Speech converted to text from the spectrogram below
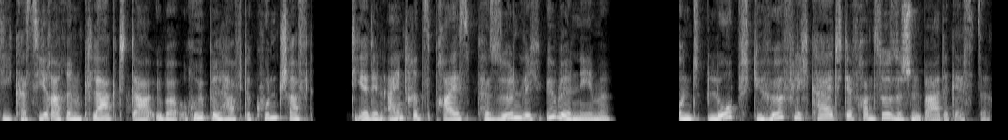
Die Kassiererin klagt da über rüpelhafte Kundschaft, die ihr den Eintrittspreis persönlich übel nehme, und lobt die Höflichkeit der französischen Badegäste.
